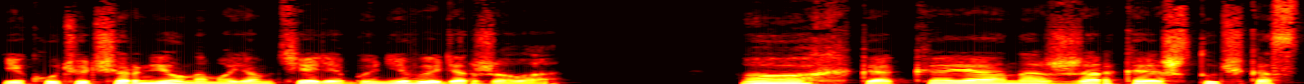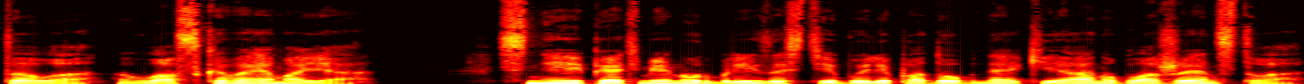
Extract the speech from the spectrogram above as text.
и кучу чернил на моем теле бы не выдержала. Ох, какая она жаркая штучка стала, ласковая моя. С ней пять минут близости были подобны океану блаженства.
